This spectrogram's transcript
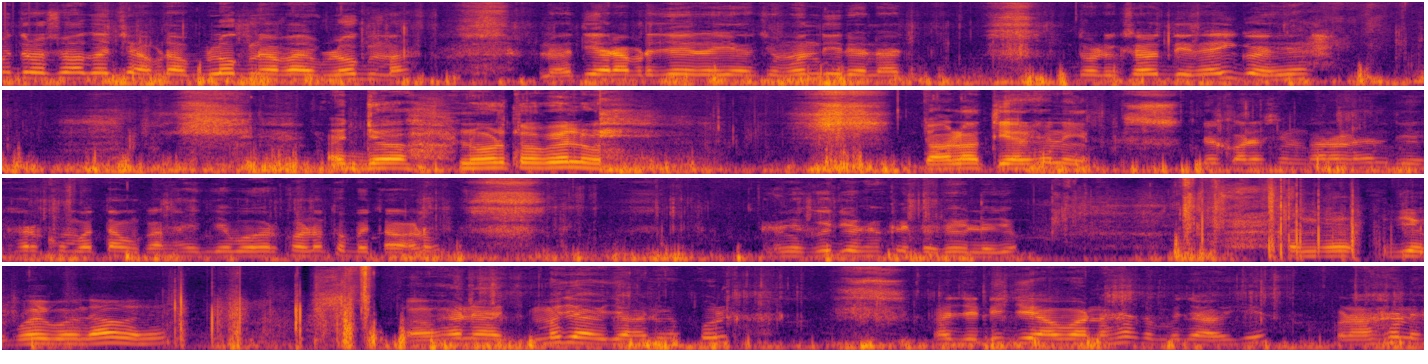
મિત્રો, સ્વાગત છે આપણા બ્લોગના ભાઈ બ્લોગમાં. અને અત્યારે આપણે જઈ રહ્યા છીએ મંદિરે ને થોડીક શરદી થઈ ગઈ છે. આજ નોરતો વહેલું ચાલો અત્યારે છે ને ડેકોરેશન કરેલું છે સરખું બતાવું કાલે જે બહુ સરખો નહોતો બતાવવાનો. અને વીડિયો નાખી તો જોઈ લેજો. અને જે ભાઈ ભાઈબંધ આવે છે. તો હે ને મજા આવી જવાની ફૂલ. આજે ડીજે આવવાના છે તો મજા આવી છે પણ છે ને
